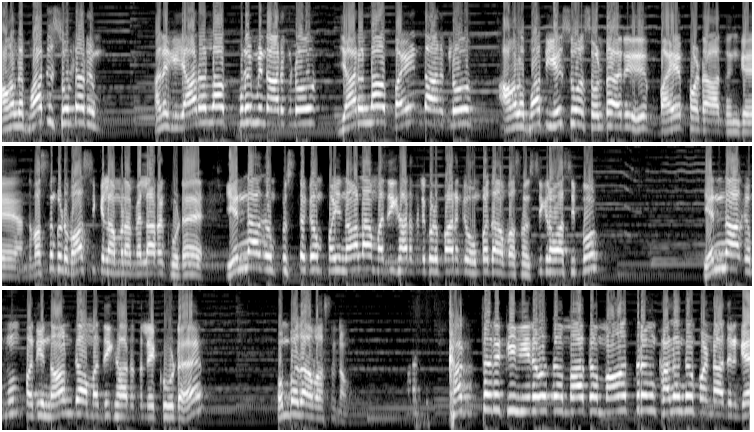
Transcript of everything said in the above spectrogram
அவங்கள பார்த்து சொல்றாரு. அன்னைக்கு யாரெல்லாம் புலம்பினார்களோ யாரெல்லாம் பயந்தார்களோ அவங்கள பார்த்து இயேசுவா சொல்றாரு பயப்படாதுங்க. அந்த வசனம் கூட வாசிக்கலாம் நம்ம எல்லாரும் கூட? என்னாகும் புஸ்தகம் பதினாலாம் அதிகாரத்துல கூட பாருங்க ஒன்பதாம் வசனம். சீக்கிரம் வாசிப்போம். என்னாகமும் பதினான்காம் அதிகாரத்திலே கூட ஒன்பதாம் வசனம். கர்த்தருக்கு விரோதமாக மாத்திரம் கலங்கம் பண்ணாதீங்க.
